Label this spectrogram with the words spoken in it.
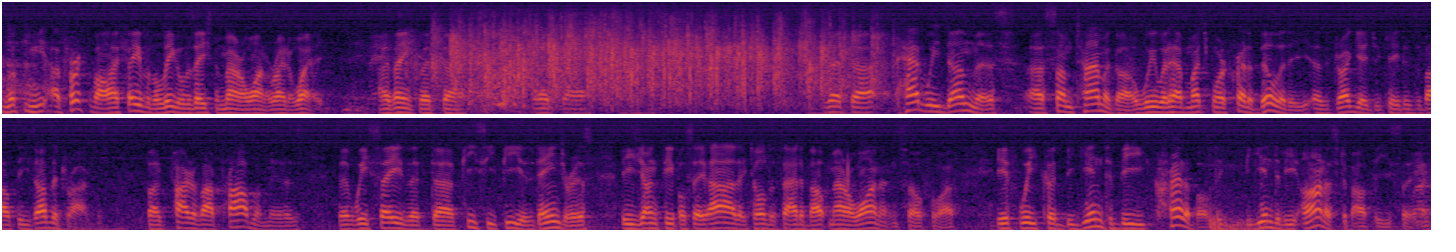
looking, uh, first of all, I favor the legalization of marijuana right away. I think that, uh, that, uh, that uh, had we done this uh, some time ago, we would have much more credibility as drug educators about these other drugs. But part of our problem is that we say that uh, PCP is dangerous. These young people say, ah, they told us that about marijuana and so forth. If we could begin to be credible, to begin to be honest about these things,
